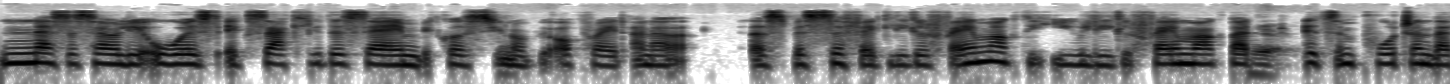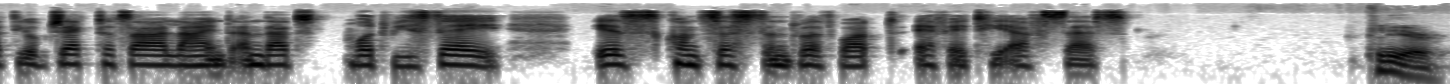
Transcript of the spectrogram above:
necessarily always exactly the same because you know we operate under a specific legal framework, the EU legal framework, but yeah. it's important that the objectives are aligned and that what we say is consistent with what FATF says. Clear.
